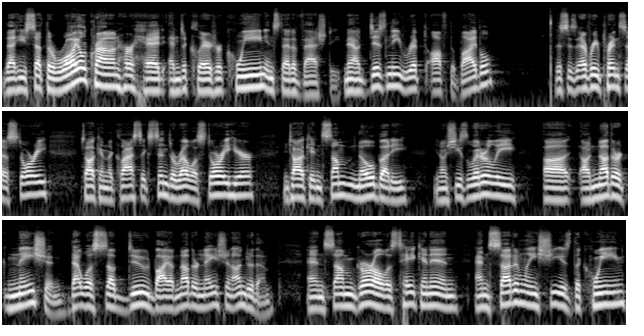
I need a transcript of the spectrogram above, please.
that he set the royal crown on her head and declared her queen instead of Vashti. Now, Disney ripped off the Bible. This is every princess story. Talking the classic Cinderella story here. You're talking some nobody. You know, she's literally uh, another nation that was subdued by another nation under them. And some girl was taken in, and suddenly she is the queen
